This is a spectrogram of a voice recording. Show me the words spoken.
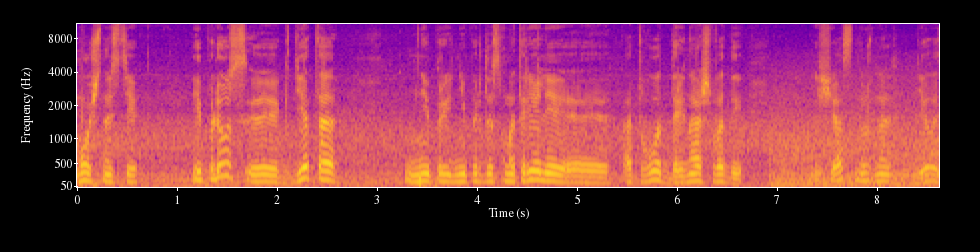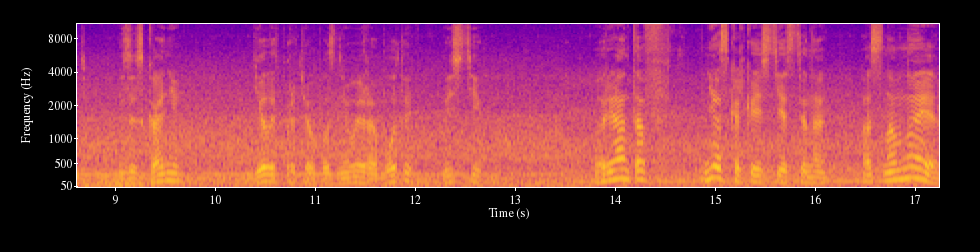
мощности, и плюс э, где-то не, при, не предусмотрели э, отвод, дренаж воды. И сейчас нужно делать изыскание, делать противоползневые работы, вести. Вариантов несколько, естественно. Основное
